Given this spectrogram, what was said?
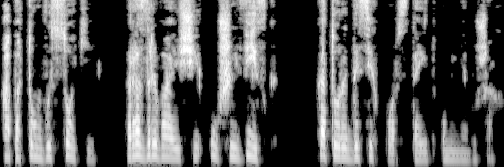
а потом высокий, разрывающий уши визг, который до сих пор стоит у меня в ушах.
